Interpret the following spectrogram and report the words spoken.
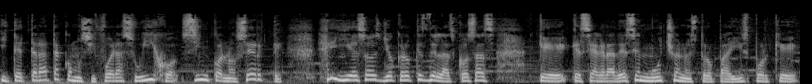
y te trata como si fuera su hijo, sin conocerte. Y eso yo creo que es de las cosas que, que se agradecen mucho en nuestro país porque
